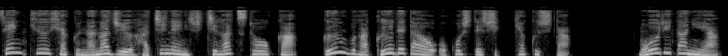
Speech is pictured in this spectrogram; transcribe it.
1978年7月10日、軍部がクーデターを起こして失脚した。モーリタニア、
